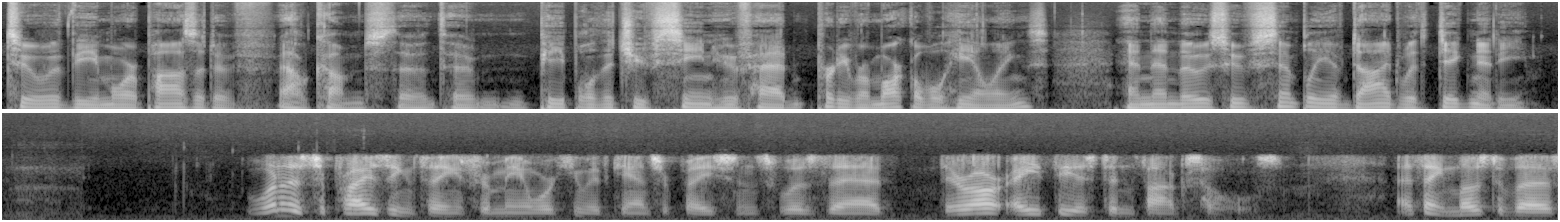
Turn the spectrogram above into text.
two of the more positive outcomes the, the people that you've seen who've had pretty remarkable healings, and then those who simply have died with dignity. One of the surprising things for me in working with cancer patients was that there are atheists in foxholes. I think most of us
